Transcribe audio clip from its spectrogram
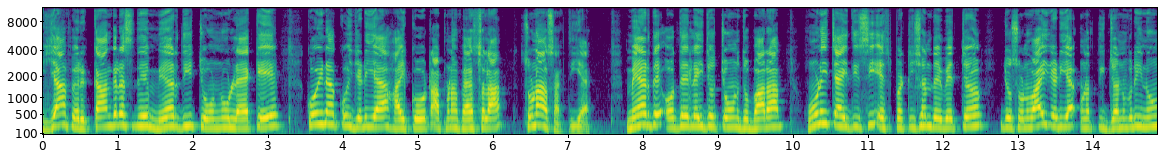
ਜਾਂ ਫਿਰ ਕਾਂਗਰਸ ਦੇ ਮੇਅਰ ਦੀ ਚੋਣ ਨੂੰ ਲੈ ਕੇ ਕੋਈ ਨਾ ਕੋਈ ਜਿਹੜੀ ਹੈ ਹਾਈ ਕੋਰਟ ਆਪਣਾ ਫੈਸਲਾ ਸੁਣਾ ਸਕਦੀ ਹੈ। ਮੇਅਰ ਦੇ ਅਹੁਦੇ ਲਈ ਜੋ ਚੋਣ ਦੁਬਾਰਾ ਹੋਣੀ ਚਾਹੀਦੀ ਸੀ, ਇਸ ਪਟੀਸ਼ਨ ਦੇ ਵਿੱਚ ਜੋ ਸੁਣਵਾਈ ਜਿਹੜੀ ਹੈ 29 ਜਨਵਰੀ ਨੂੰ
